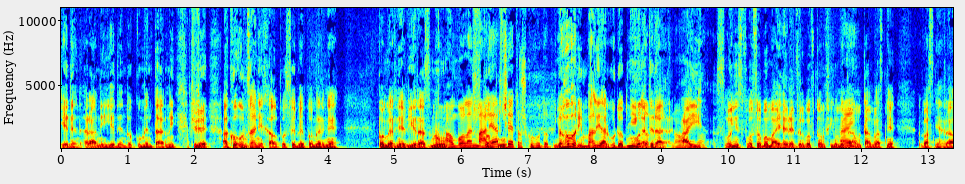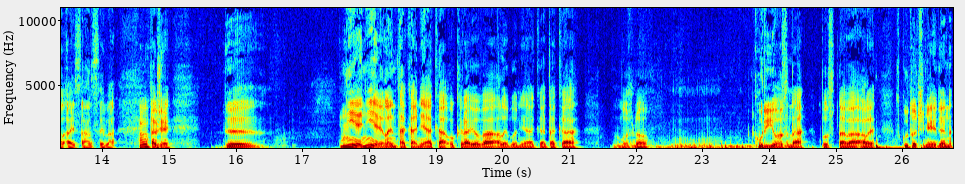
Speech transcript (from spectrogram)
jeden hraný, jeden dokumentárny, čiže ako on zanechal po sebe pomerne pomerne výraznú A on bol len stopu. maliar, či je trošku hudobník? No hovorím, maliar, hudobník, hudobník a teda no, aj no. svojím spôsobom aj herec, lebo v tom filme on tam vlastne, vlastne hral aj sám seba. Hm. Takže e, nie, nie len taká nejaká okrajová, alebo nejaká taká možno mm, kuriózna postava, ale skutočne jeden e,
